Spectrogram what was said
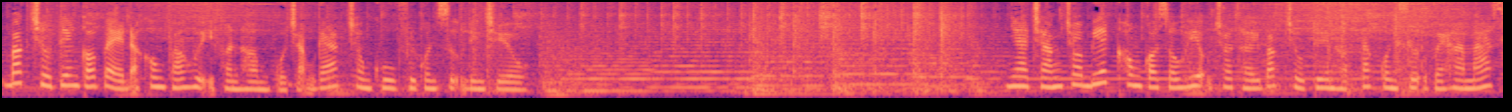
Bắc Triều Tiên có vẻ đã không phá hủy phần hầm của trạm gác trong khu phi quân sự Liên Triều. Nhà Trắng cho biết không có dấu hiệu cho thấy Bắc Triều Tiên hợp tác quân sự với Hamas.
